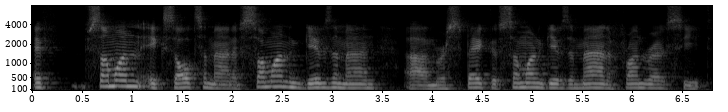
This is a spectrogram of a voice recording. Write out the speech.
If someone exalts a man, if someone gives a man um, respect, if someone gives a man a front row seat,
